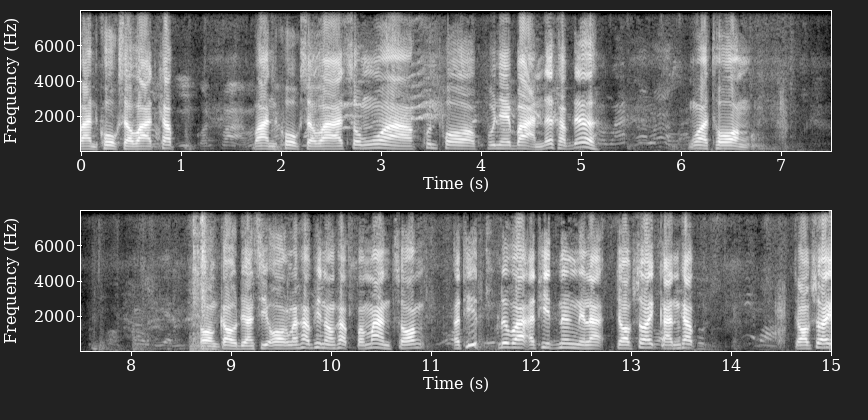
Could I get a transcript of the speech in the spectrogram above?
บ้านโคกสวัสดครับ บ้านโคกสวัสดทรงงัวคุณพ่อผู้ใหญ่บ้านเด้อครับ เด้องัวทอง ทองเก้าเดือนสีออกแล้วครับ พี่น้องครับประมาณสองอาทิตย์หรือว่าอาทิตย์หนึ่งนี่แหละจอบซอยกันครับ จอบซอย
